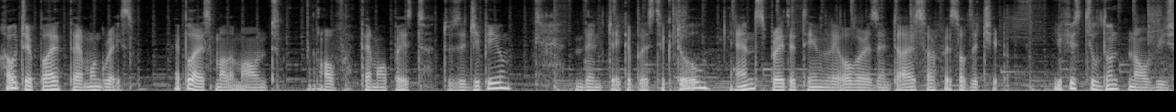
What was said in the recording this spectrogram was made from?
How to apply thermal grease? Apply a small amount of thermal paste to the GPU, then take a plastic tool and spread it evenly over the entire surface of the chip. If you still don't know which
